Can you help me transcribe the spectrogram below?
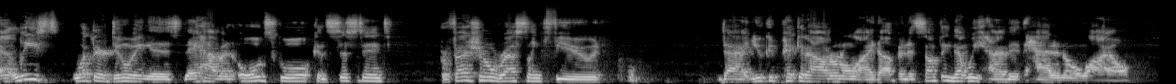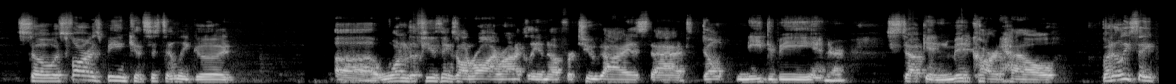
at least what they're doing is they have an old school, consistent professional wrestling feud that you could pick it out on a lineup, and it's something that we haven't had in a while. So, as far as being consistently good, uh, one of the few things on Raw, ironically enough, for two guys that don't need to be and are stuck in mid card hell, but at least they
